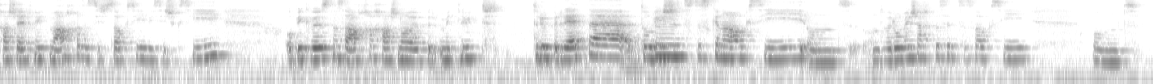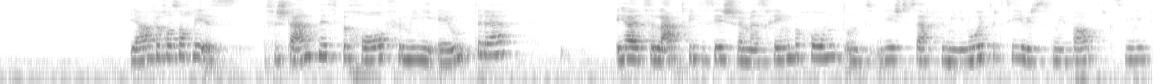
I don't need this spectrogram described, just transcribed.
kannst du einfach nicht machen. Das war so, wie es war. Und bei gewissen Sachen kannst du noch über, mit Leuten darüber reden, du, wie mhm. das genau gewesen und, und warum ist das jetzt so gewesen. Und ja, einfach auch so ein, ein Verständnis bekommen für meine Eltern. Ich habe jetzt erlebt, wie das ist, wenn man ein Kind bekommt und wie ist das eigentlich für meine Mutter gewesen, wie ist das für meinen Vater gewesen.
